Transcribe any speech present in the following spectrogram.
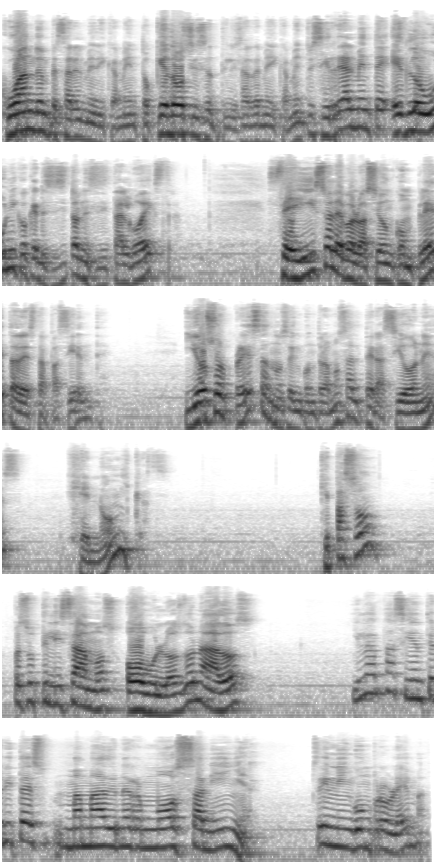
cuándo empezar el medicamento, qué dosis utilizar de medicamento y si realmente es lo único que necesita o necesita algo extra. Se hizo la evaluación completa de esta paciente. Y oh sorpresa, nos encontramos alteraciones genómicas. ¿Qué pasó? Pues utilizamos óvulos donados y la paciente ahorita es mamá de una hermosa niña, sin ningún problema.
